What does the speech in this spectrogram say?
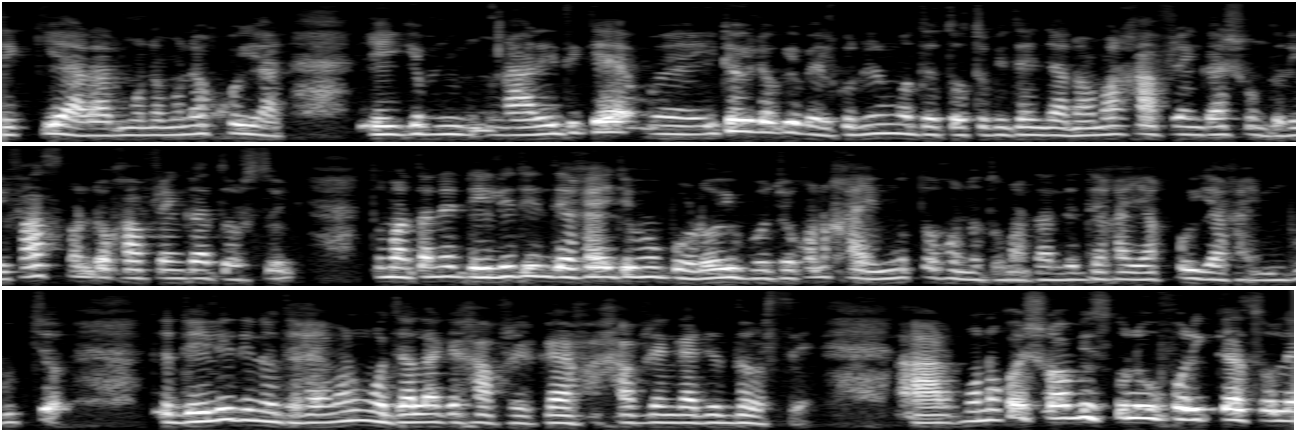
দেখি আর আর মনে মনে কই আর, এই আর এইদিকে এটা হইল কি বেলকনির মধ্যে তো তুমি দেন জানো, আমার খাফরেঙ্গা সুন্দরী ফার্স্ট খণ্ড খাফরেঙ্গা ধরছুন। তোমার তানে ডেইলি দিন দেখাই যে বড় হইব, যখন খাইমু তখনও তোমার তানে দেখাইয়া, কইয়া খাইমু, বুঝছ? তো ডেইলি দিনও দেখাই, আমার মজা লাগে খাফরেঙ্গা খাফরেঙ্গা যে ধরছে। আর মনে হয় সব স্কুলেও পরীক্ষা চলে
